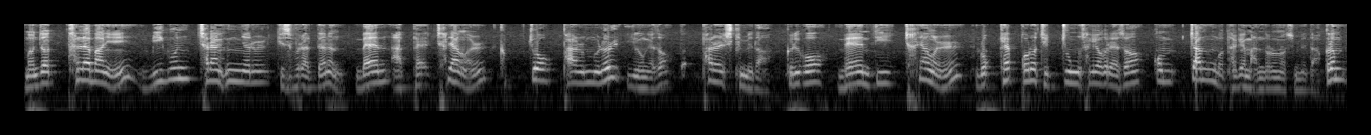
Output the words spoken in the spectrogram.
먼저 탈레반이 미군 차량 행렬을 기습을 할 때는 맨 앞에 차량을 급조 발물을 이용해서 폭발을 시킵니다. 그리고 맨 뒤 차량을 로켓포로 집중 사격을 해서 꼼짝 못하게 만들어 놓습니다. 그럼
